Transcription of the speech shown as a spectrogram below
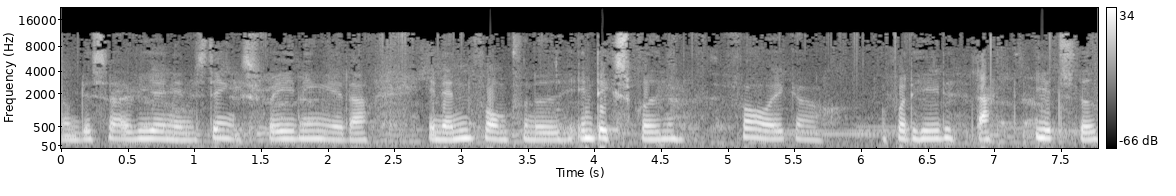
Om det så er via en investeringsforening, eller en anden form for noget indeksspredning, for ikke at, at få det hele lagt i et sted.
